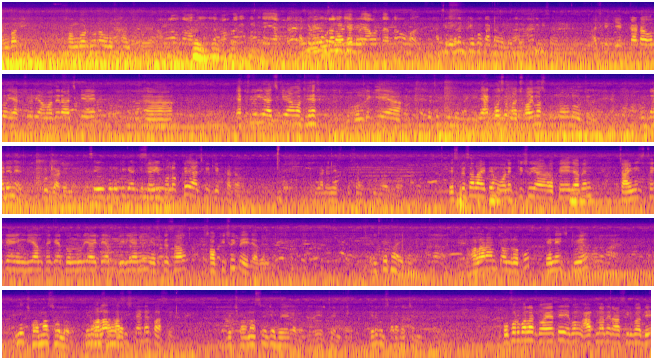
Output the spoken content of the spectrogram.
সাংবাদিক সংবর্ধনা অনুষ্ঠান ছিল আজকে কেক কেকও কাটা হলো। আজকে কেক কাটা হলো। অ্যাকচুয়ালি আমাদের আজকে অ্যাকচুয়ালি আজকে আমাদের বলতে গিয়ে এক বছর না ছয় মাস পূর্ণ হলো ওর জন্য। গার্ডেনের ফুড গার্ডেনে সেই উপলক্ষে কি আজকে সেই উপলক্ষে আজকে কেক কাটা হলো। গার্ডেনের স্পেশাল স্পেশাল আইটেম অনেক কিছুই পেয়ে যাবেন। চাইনিজ থেকে ইন্ডিয়ান থেকে তন্দুরি আইটেম বিরিয়ানি স্পেশাল সব কিছুই পেয়ে যাবেন। কোথায়? Dhalaram Chandrapur NH twelve. এই ছ মাস হলো ধলা বাস স্ট্যান্ডের পাশে। যে ছ মাসে যে হয়ে গেল রেস্টুরেন্টটা কীরকম সারা পাচ্ছেন ওপরওয়ালার দয়াতে এবং আপনাদের আশীর্বাদে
